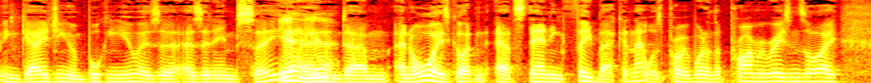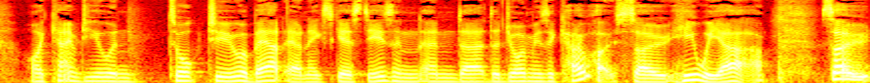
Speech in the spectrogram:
engaging and booking you as, a, as an MC Yeah, yeah. and, Um, and always got outstanding feedback. And that was probably one of the primary reasons I, I came to you and talked to you about our next guest is and, and uh, to join me as a co host. So here we are. So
